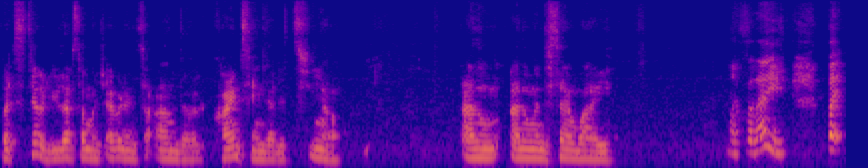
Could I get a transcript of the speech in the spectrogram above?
But still, you left so much evidence on the crime scene that it's, you know, I don't, I don't understand why. Like for that, but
